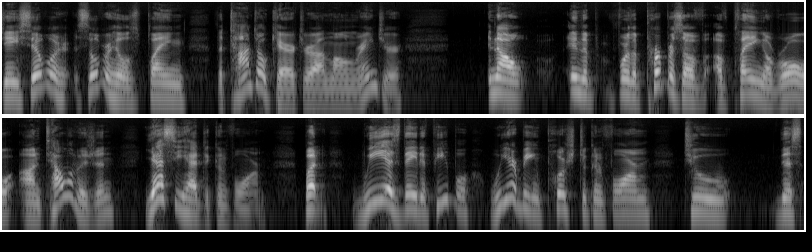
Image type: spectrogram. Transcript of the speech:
Jay Silver Silverheels playing the Tonto character on Lone Ranger. Now, in the for the purpose of, of playing a role on television, yes, he had to conform. But we as Native people, we are being pushed to conform to this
